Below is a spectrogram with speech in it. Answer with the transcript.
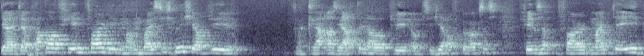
der, der Papa auf jeden Fall, die Mom weiß ich nicht, ob die, na klar Asiatin, aber ob sie, ob sie hier aufgewachsen ist. Auf jeden Fall meinte eh,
